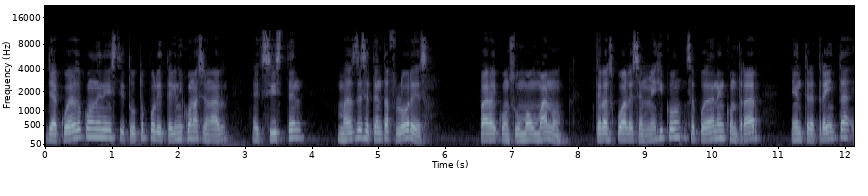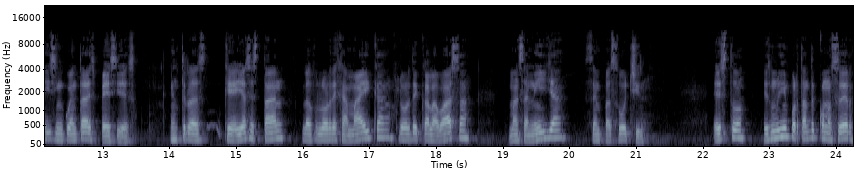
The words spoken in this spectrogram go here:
De acuerdo con el Instituto Politécnico Nacional, existen más de 70 flores para el consumo humano, de las cuales en México se pueden encontrar entre 30 y 50 especies, entre las que ellas están la flor de Jamaica, flor de calabaza, manzanilla, cempasúchil. Esto es muy importante conocer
